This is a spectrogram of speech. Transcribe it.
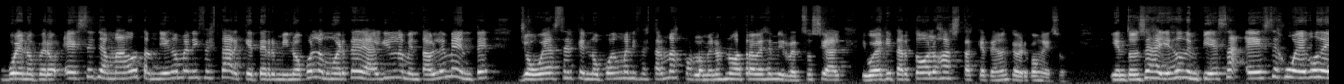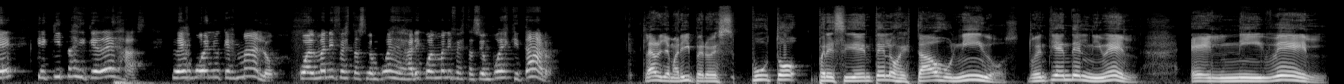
bueno, pero ese llamado también a manifestar que terminó con la muerte de alguien lamentablemente, yo voy a hacer que no puedan manifestar más, por lo menos no a través de mi red social, y voy a quitar todos los hashtags que tengan que ver con eso. Y entonces ahí es donde empieza ese juego de qué quitas y qué dejas, qué es bueno y qué es malo, cuál manifestación puedes dejar y cuál manifestación puedes quitar. Claro, Yamari, pero es puto presidente de los Estados Unidos. ¿Tú entiendes el nivel? El nivel,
